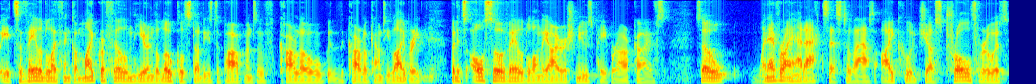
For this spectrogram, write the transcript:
it's available, I think, on microfilm here in the local studies department of Carlow, the Carlow County Library, but it's also available on the Irish newspaper archives. So whenever I had access to that, I could just troll through it,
